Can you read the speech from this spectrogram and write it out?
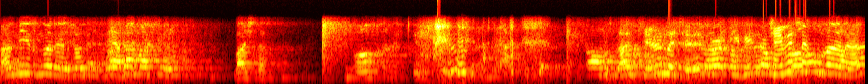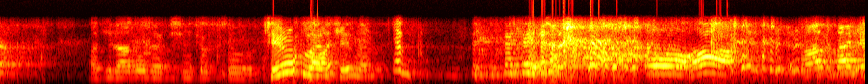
Ben de yüzümden heyecan. Ya ben başlıyorum. Başla. Oh. Lan çevirme çevirme. Çevirme kulağını. Atilla abi olacak şimdi çok güzel olur. Çevirme kulağını. Çevirme. Ya Oha. Abi sadece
